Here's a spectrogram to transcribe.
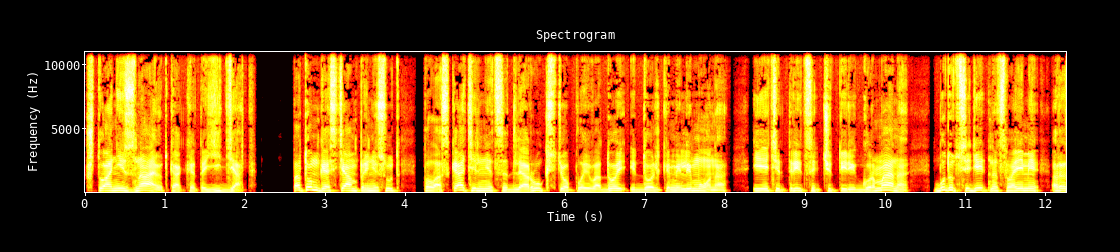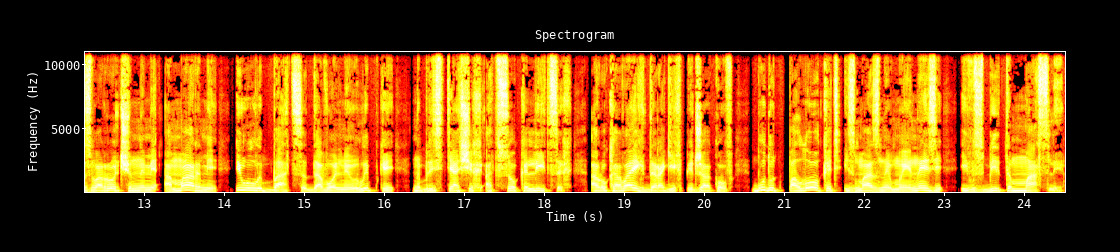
что они знают, как это едят. Потом гостям принесут полоскательницы для рук с теплой водой и дольками лимона, и эти 34 гурмана будут сидеть над своими развороченными омарами и улыбаться довольной улыбкой на блестящих от сока лицах, а рукава их дорогих пиджаков будут по локоть измазаны в майонезе и взбитом масле.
